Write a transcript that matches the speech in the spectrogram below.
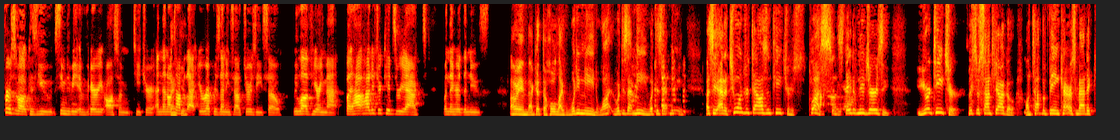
first of all because you seem to be a very awesome teacher and then on Thank top you. of that you're representing south jersey so we love hearing that but how, how did your kids react when they heard the news i mean i get the whole like what do you mean what what does that mean what does that mean i see out of 200000 teachers plus oh, in the yeah. state of new jersey your teacher, Mr. Santiago, on top of being charismatic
